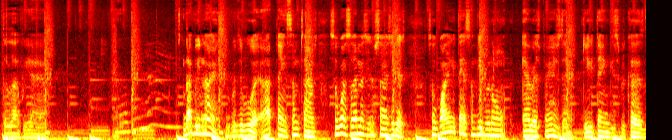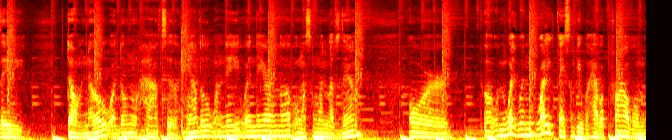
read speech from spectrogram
the love we have. That would be nice. That'd be nice. It. It would. I think sometimes. So what? So let me I see this. So why do you think some people don't ever experience that? Do you think it's because they don't know or don't know how to handle when they when they are in love or when someone loves them, or or I mean, what, why do you think some people have a problem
